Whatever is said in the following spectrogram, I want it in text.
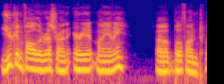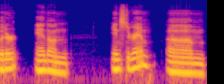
You can follow the restaurant Ariete at Miami, uh, both on Twitter and on Instagram. Um,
